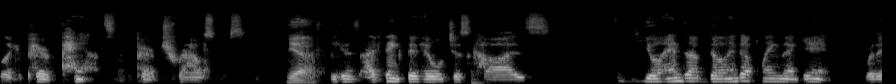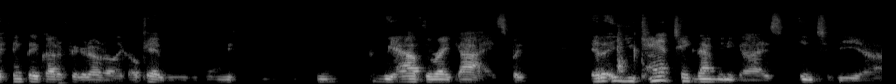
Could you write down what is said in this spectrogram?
like a pair of pants, like a pair of trousers. Yeah. Because I think that it will just cause you'll end up they'll end up playing that game where they think they've got it figured out. Or like, okay, we we have the right guys, but it, you can't take that many guys into the uh,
